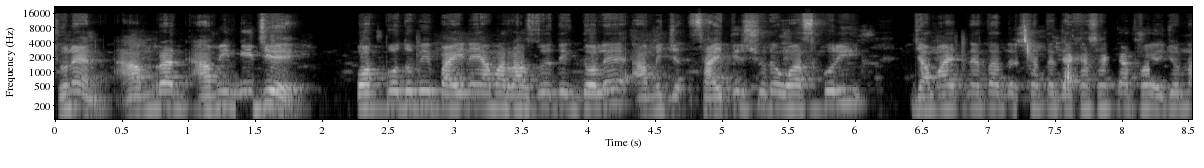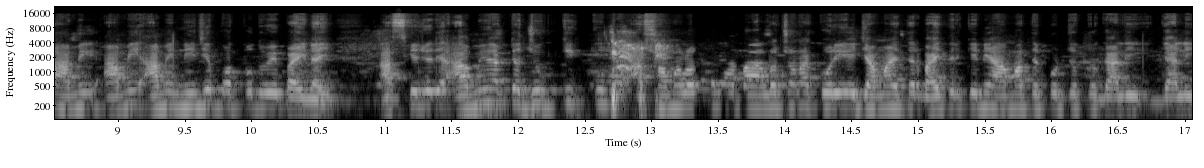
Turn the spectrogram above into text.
শুনেন আমরা আমি নিজে পদ পদবি পাই নাই আমার রাজনৈতিক দলে। আমি সাইদির সুরে ওয়াজ করি জামায়াত নেতাদের সাথে দেখা সাক্ষাৎ হয় এই জন্য আমি আমি আমি নিজে পদ পদবি পাই নাই। আজকে যদি আমিও একটা যুক্তিক কোন সমালোচনা বা আলোচনা করি, এই জামায়াতের ভাইদেরকে নিয়ে আমাদের পর্যন্ত গালি গালি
